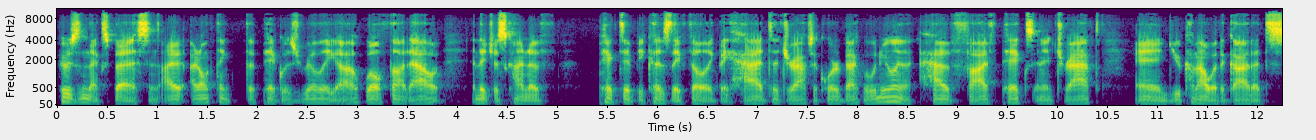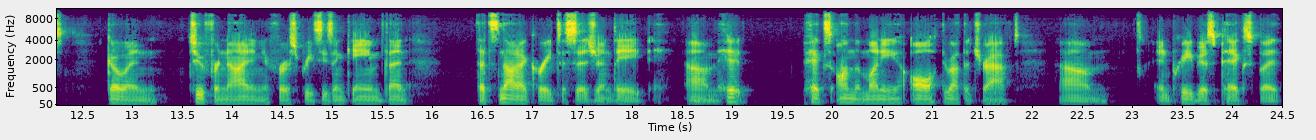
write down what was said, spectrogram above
who's the next best? And I, I don't think the pick was really uh, well thought out, and they just kind of picked it because they felt like they had to draft a quarterback. But when you only have five picks in a draft and you come out with a guy that's going two for nine in your first preseason game, then that's not a great decision. They um, hit picks on the money all throughout the draft um, in previous picks, but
